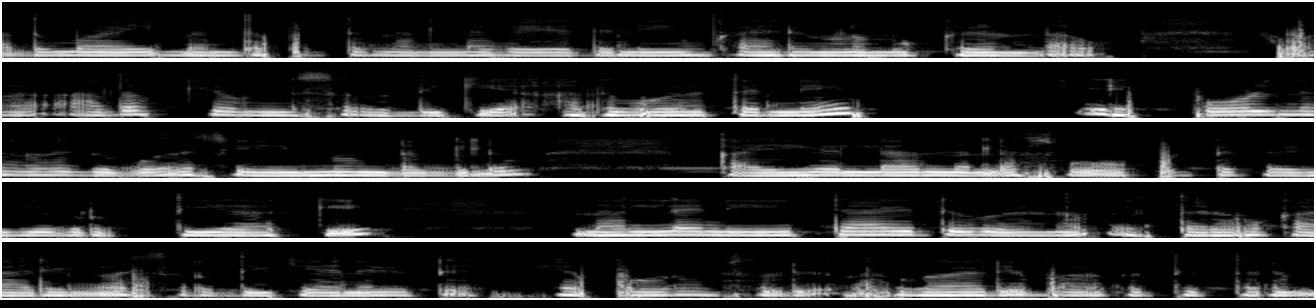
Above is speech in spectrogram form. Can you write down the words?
അതുമായി ബന്ധപ്പെട്ട് നല്ല വേദനയും കാര്യങ്ങളുമൊക്കെ ഉണ്ടാവും. അപ്പോൾ അതൊക്കെ ഒന്ന് ശ്രദ്ധിക്കുക. അതുപോലെ തന്നെ എപ്പോൾ നിങ്ങൾ ഇതുപോലെ ചെയ്യുന്നുണ്ടെങ്കിലും കൈയെല്ലാം നല്ല സോപ്പിട്ട് കഴുകി വൃത്തിയാക്കി നല്ല നീറ്റായിട്ട് വേണം ഇത്തരം കാര്യങ്ങൾ ശ്രദ്ധിക്കാനായിട്ട്. എപ്പോഴും സ്വകാര്യ ഭാഗത്ത് ഇത്തരം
